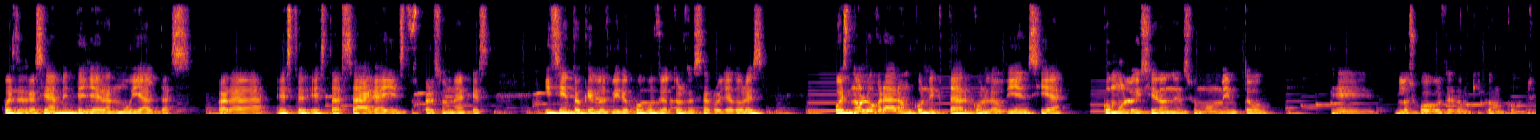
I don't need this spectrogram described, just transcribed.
pues desgraciadamente ya eran muy altas para este, esta saga y estos personajes, y siento que los videojuegos de otros desarrolladores pues no lograron conectar con la audiencia como lo hicieron en su momento eh, los juegos de Donkey Kong Country.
